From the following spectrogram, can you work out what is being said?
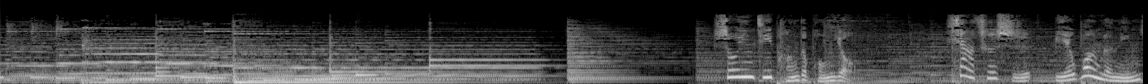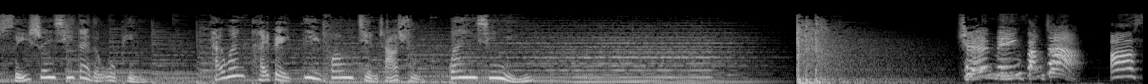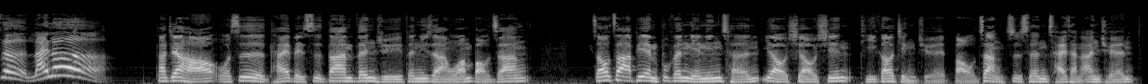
收音机旁的朋友，下车时别忘了您随身携带的物品。台湾台北地方检察署关心您。全民防诈，阿 Sir 来了。大家好，我是台北市大安分局分局长王宝章。遭诈骗不分年龄层，要小心，提高警觉，保障自身财产安全。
